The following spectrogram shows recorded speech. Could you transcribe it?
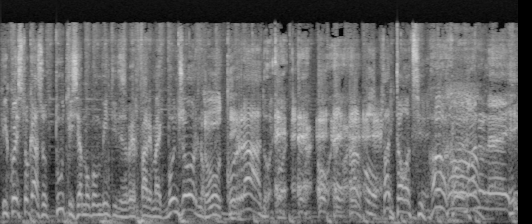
In questo caso tutti siamo convinti di saper fare Mike Buongiorno, Tutti. Corrado, eh, eh, oh, eh, eh, oh, Fantozzi. Ah, come mano lei?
